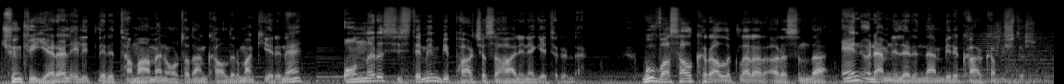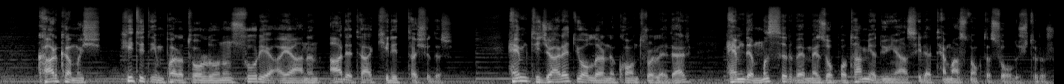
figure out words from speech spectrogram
Çünkü yerel elitleri tamamen ortadan kaldırmak yerine onları sistemin bir parçası haline getirirler. Bu vasal krallıklar arasında en önemlilerinden biri Karkamış'tır. Karkamış, Hitit İmparatorluğu'nun Suriye ayağının adeta kilit taşıdır. Hem ticaret yollarını kontrol eder hem de Mısır ve Mezopotamya dünyasıyla temas noktası oluşturur.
